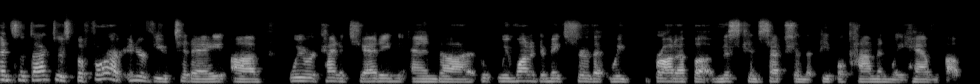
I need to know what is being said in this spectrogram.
And so, doctors, before our interview today, uh, we were kind of chatting and uh, we wanted to make sure that we brought up a misconception that people commonly have about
